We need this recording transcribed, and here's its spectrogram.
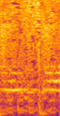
Oh, oh,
